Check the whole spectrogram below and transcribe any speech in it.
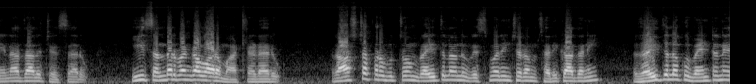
నినాదాలు చేశారు. ఈ సందర్భంగా వారు మాట్లాడారు. రాష్ట్ర ప్రభుత్వం రైతులను విస్మరించడం సరికాదని రైతులకు వెంటనే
